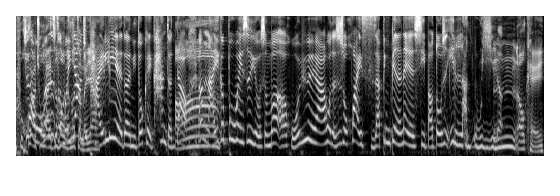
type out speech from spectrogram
画出来之后怎么样去排列的，你都可以看得到。然后哪一个部位是有什么呃活跃啊，或者是说坏死啊、病变的那些细胞，都是一览无遗的。嗯，OK。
